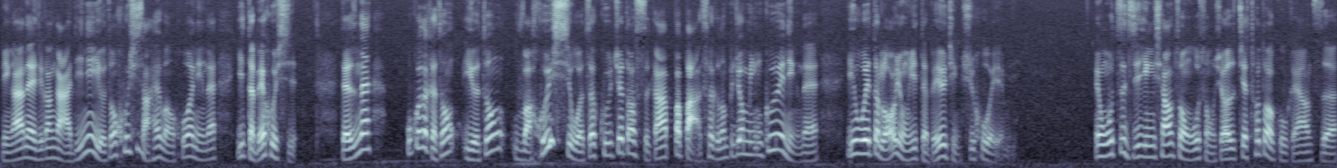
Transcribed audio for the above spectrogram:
另外呢，就讲外地人有种欢喜上海文化个人呢，伊特别欢喜。但是呢，我觉着搿种有种勿欢喜或者感觉到自家被排斥搿种比较敏感个人呢，伊会得老容易特别有情绪化个一面。因为我之前印象中，我从小是接触到过搿样子个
